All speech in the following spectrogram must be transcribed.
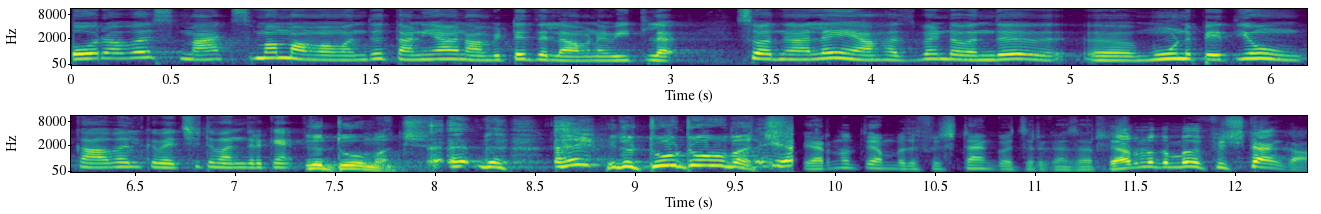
ஃபோர் ஹவர்ஸ் மேக்ஸிமம் அவன் வந்து தனியாக நான் விட்டதில்லை அவனை வீட்டில் ஸோ அதனால என் ஹஸ்பண்டை வந்து மூணு பேத்தையும் காவலுக்கு வச்சுட்டு வந்திருக்கேன். இது டூ மச் இது டூ டூ மச் இரநூத்தி ஐம்பது ஃபிஷ் டேங்க் வச்சிருக்கேன் சார் இரநூத்தம்பது ஃபிஷ் டேங்கா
